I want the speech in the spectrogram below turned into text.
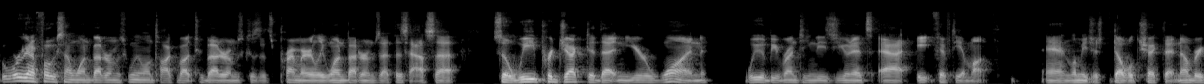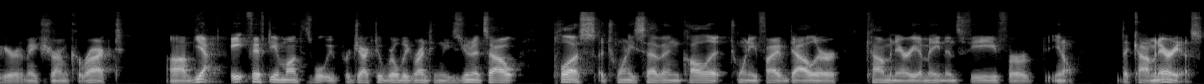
we're going to focus on one bedrooms. We won't talk about two bedrooms because it's primarily one bedrooms at this asset. So we projected that in year one, we would be renting these units at 850 a month. And let me just double check that number here to make sure I'm correct. Um, yeah, 850 a month is what we projected. We'll be renting these units out plus a 27, call it $25 common area maintenance fee for, you know, the common areas.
